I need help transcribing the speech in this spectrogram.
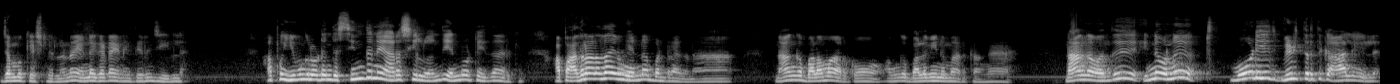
ஜம்மு காஷ்மீர்லனா என்ன கேட்டால் எனக்கு தெரிஞ்சு இல்லை. அப்போ இவங்களோட இந்த சிந்தனை அரசியல் வந்து என்னோட்ட இதாக இருக்குது அப்போ அதனால தான் இவங்க என்ன பண்ணுறாங்கன்னா நாங்கள் பலமாக இருக்கோம் அவங்க பலவீனமாக இருக்காங்க. நாங்கள் வந்து இன்னொன்று மோடியை வீழ்த்துறதுக்கு ஆளே இல்லை.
